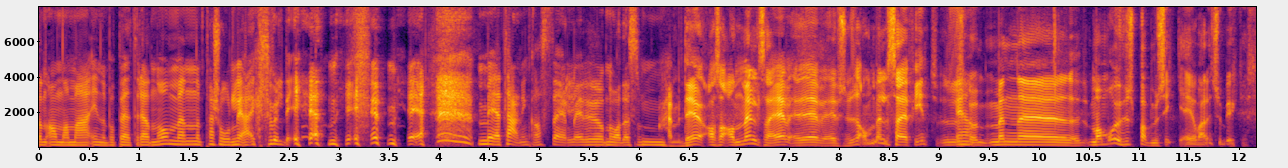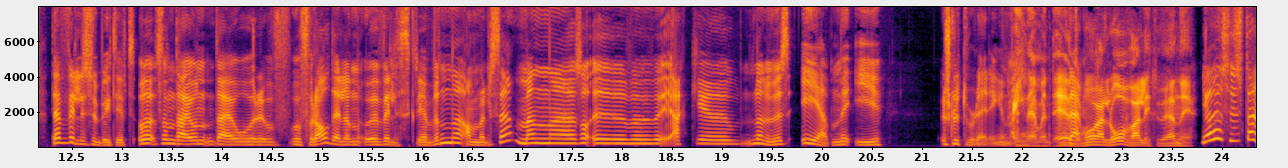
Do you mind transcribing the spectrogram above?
En annen meg inne på p3.no, men personlig er jeg ikke så veldig enig med, med terningkastet eller noe av det som Nei, men det, altså, anmeldelser er, jeg, jeg synes anmeldelser er fint, skal, ja. men uh, man må jo huske på at musikk er jo veldig subjektivt. Det er veldig subjektivt. Og, sånn, det, er jo, det er jo for all del en velskreven anmeldelse, men så, uh, jeg er ikke nødvendigvis enig i sluttvurderingen. Nei, nei, men det, det må være lov å være litt uenig. Ja, jeg syns det.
